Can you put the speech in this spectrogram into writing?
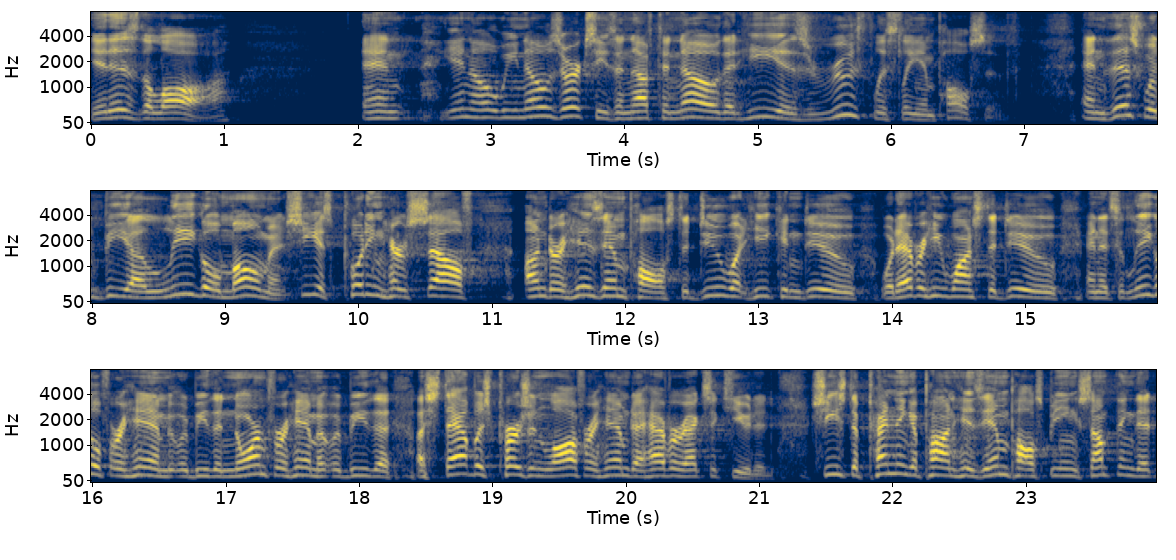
it is the law. And, you know, we know Xerxes enough to know that he is ruthlessly impulsive and this would be a legal moment. She is putting herself under his impulse to do what he can do, whatever he wants to do, and it's legal for him. It would be the norm for him. It would be the established Persian law for him to have her executed. She's depending upon his impulse being something that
